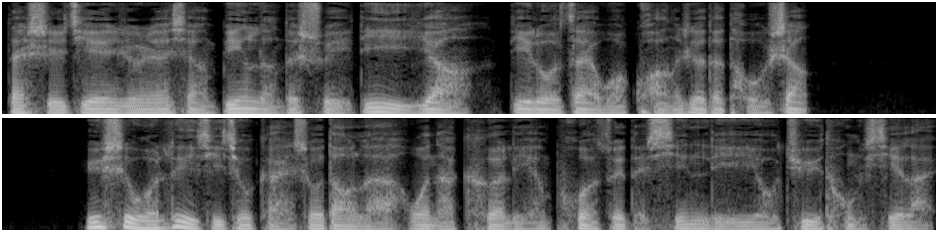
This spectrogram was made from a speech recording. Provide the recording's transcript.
但时间仍然像冰冷的水滴一样滴落在我狂热的头上，于是我立即就感受到了我那可怜破碎的心里有剧痛袭来。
